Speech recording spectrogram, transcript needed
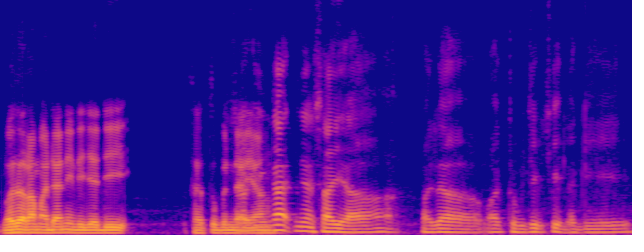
Bazar Ramadan ni dia jadi satu benda Saya yang ingatnya saya pada waktu kecil-kecil lagi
